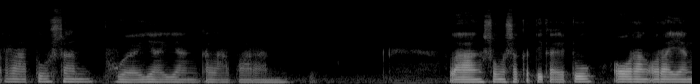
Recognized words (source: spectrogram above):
ratusan buaya yang kelaparan. Langsung seketika itu orang-orang yang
